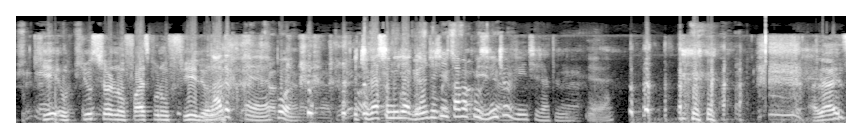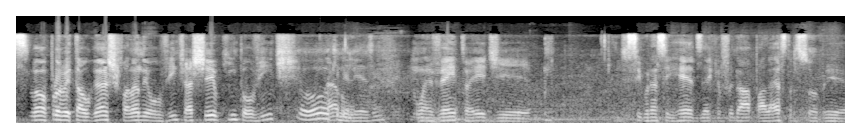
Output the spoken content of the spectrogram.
Chegar, que, o que o senhor não faz por um filho? Nada. né? É, pô. Né? Se eu tivesse família grande, a gente tava com uns 20 família, né? ouvintes já também. É. Aliás, vamos aproveitar o gancho falando em ouvinte. Achei o quinto ouvinte. Ô, né, que num- beleza, hein? num evento aí de, de segurança em redes aí que eu fui dar uma palestra sobre,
